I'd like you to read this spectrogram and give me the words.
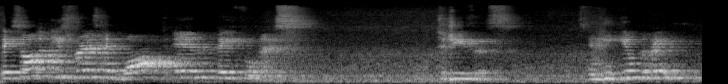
They saw that these friends had walked in faithfulness to Jesus, and he healed the man.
